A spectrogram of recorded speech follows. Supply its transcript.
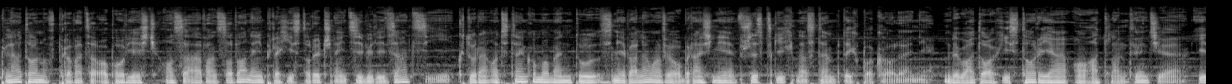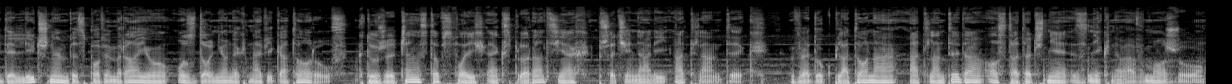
Platon wprowadza opowieść o zaawansowanej prehistorycznej cywilizacji, która od tego momentu zniewalała wyobraźnię wszystkich następnych pokoleń. Była to historia o Atlantydzie, idyllicznym wyspowym raju uzdolnionych nawigatorów, którzy często w swoich eksploracjach przecinali Atlantyk. Według Platona Atlantyda ostatecznie zniknęła w morzu,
